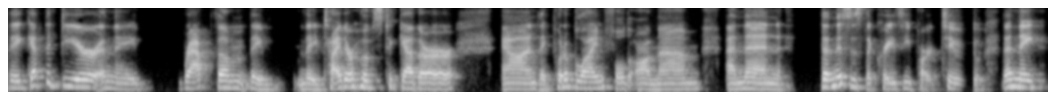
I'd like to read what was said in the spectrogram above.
they get the deer and they wrap them they they tie their hooves together and they put a blindfold on them and then then this is the crazy part too. Then they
